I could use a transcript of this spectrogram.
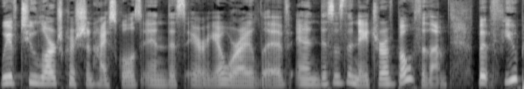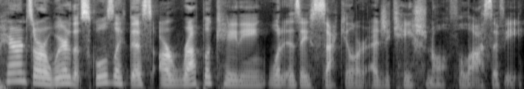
We have two large Christian high schools in this area where I live, and this is the nature of both of them. But few parents are aware that schools like this are replicating what is a secular educational philosophy.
